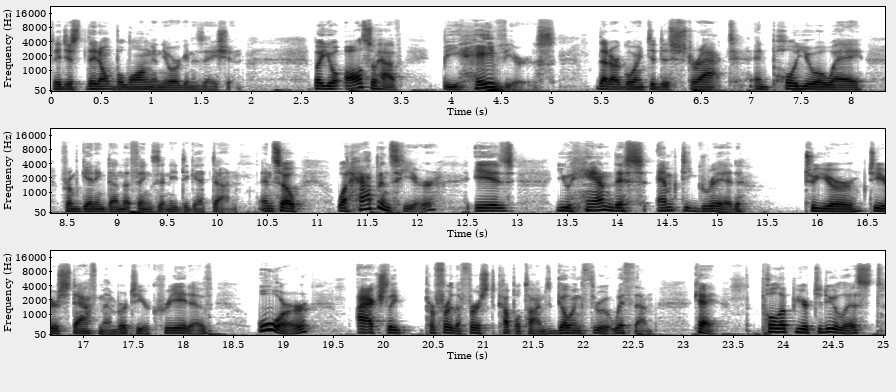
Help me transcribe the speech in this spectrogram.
They just they don't belong in the organization. But you'll also have behaviors that are going to distract and pull you away from getting done the things that need to get done. And so what happens here is you hand this empty grid to your to your staff member, to your creative, or I actually prefer the first couple times going through it with them. Okay, pull up your to-do list,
